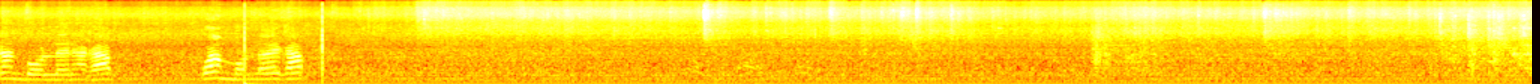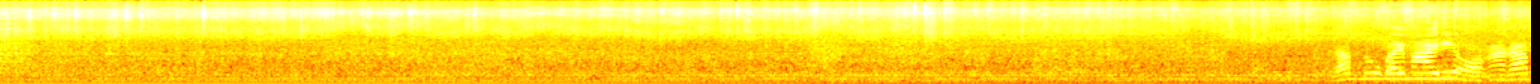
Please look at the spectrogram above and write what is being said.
ด้านบนเลยนะครับ คว่ำหมดเลยครับ ครับดูใบไม้ที่ออกนะครับ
